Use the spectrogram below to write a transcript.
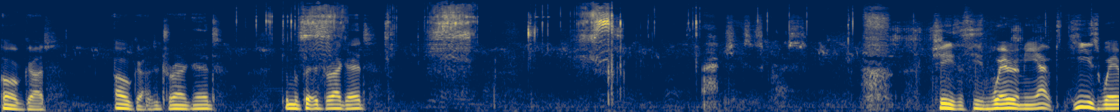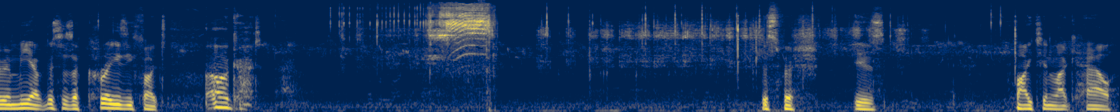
Oh God. Oh God. A drag head. Give him a bit of drag head. Ah, Jesus Christ. Jesus, he's wearing me out. He's wearing me out. This is a crazy fight. Oh God. This fish is fighting like hell.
